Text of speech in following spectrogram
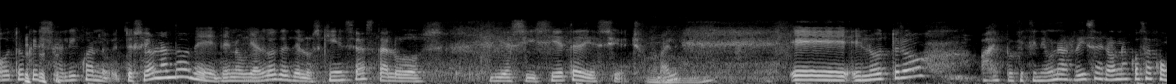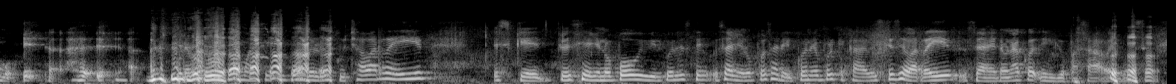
Otro que salí cuando, te estoy hablando de, de noviazgos desde los 15 hasta los 17, 18, ¿vale? Eh, el otro, ay, porque tenía una risa, era una cosa como, era una cosa como así, cuando lo escuchaba reír, es que yo decía, yo no puedo vivir con este, o sea, yo no puedo salir con él porque cada vez que se va a reír, o sea, era una cosa, y yo pasaba vergüenza.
